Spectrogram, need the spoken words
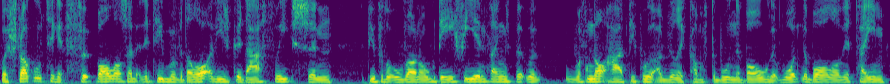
we've struggled to get footballers into the team. We've had a lot of these good athletes and people that will run all day for you and things, but we've we've not had people that are really comfortable in the ball, that want the ball all the time,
